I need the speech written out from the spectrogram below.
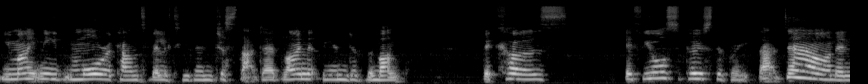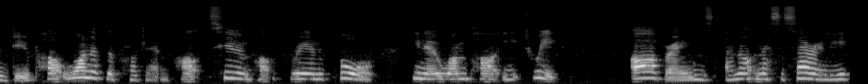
you might need more accountability than just that deadline at the end of the month. Because if you're supposed to break that down and do part one of the project, and part two, and part three, and four, you know, one part each week, our brains are not necessarily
